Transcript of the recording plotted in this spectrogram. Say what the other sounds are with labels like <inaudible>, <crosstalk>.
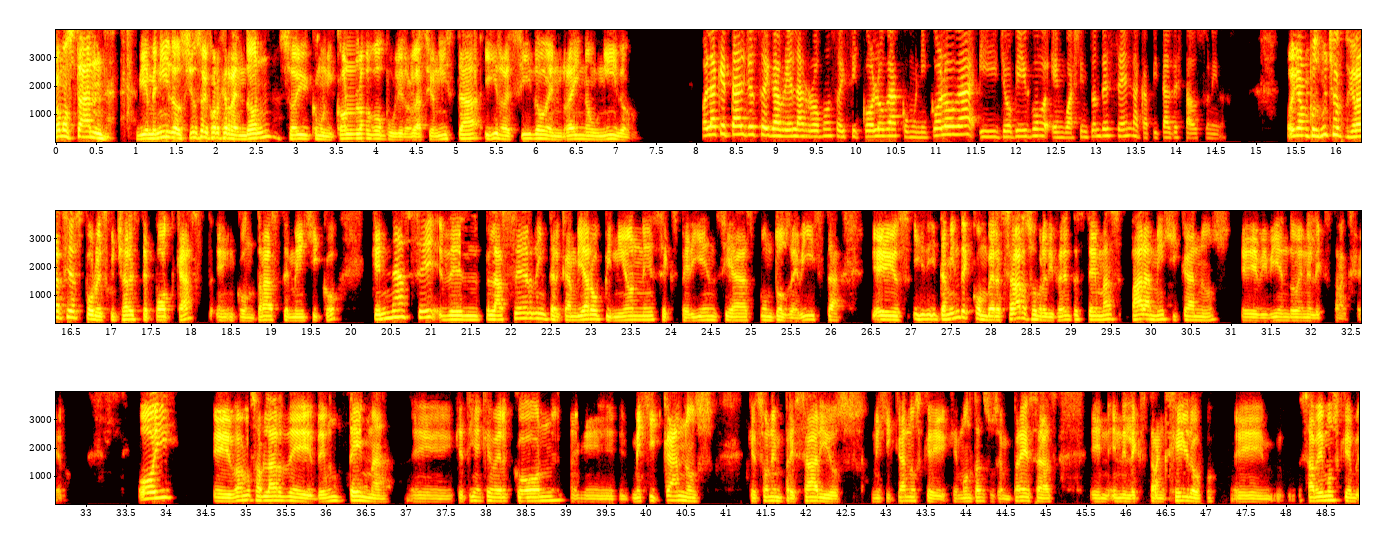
¿Cómo están? Bienvenidos. Yo soy Jorge Rendón, soy comunicólogo, publirelacionista y resido en Reino Unido. Hola, ¿qué tal? Yo soy Gabriela Romo, soy psicóloga, comunicóloga y yo vivo en Washington, D.C., en la capital de Estados Unidos. Oigan, pues muchas gracias por escuchar este podcast en Contraste México, que nace del placer de intercambiar opiniones, experiencias, puntos de vista y, también de conversar sobre diferentes temas para mexicanos eh, viviendo en el extranjero. Hoy eh, vamos a hablar de, un tema eh, que tiene que ver con mexicanos que son empresarios mexicanos que, montan sus empresas en, el extranjero. Eh, sabemos que,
